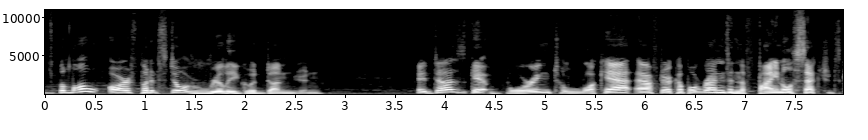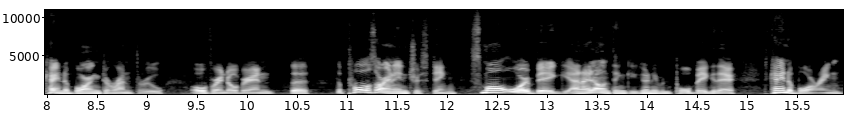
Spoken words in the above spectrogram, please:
It's below Arf, but it's still a really good dungeon. It does get boring to look at after a couple runs, and the final section's kind of boring to run through over and over, and the, the pulls aren't interesting, small or big, and I don't think you can even pull big there. It's kind of boring.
